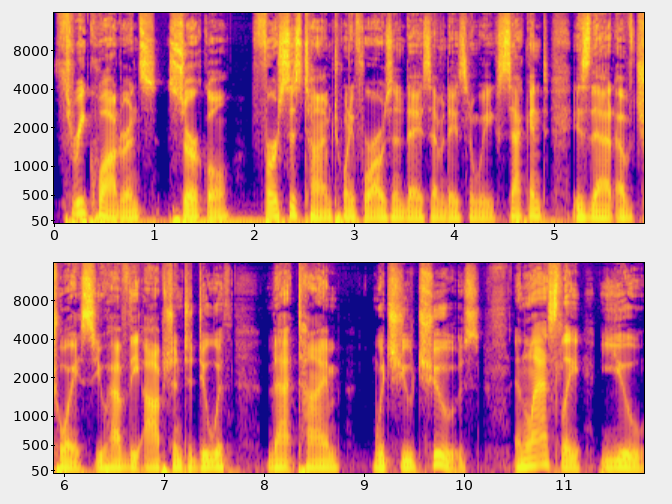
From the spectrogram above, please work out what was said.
three quadrants, circle, First is time, 24 hours in a day, seven days in a week. Second is that of choice. You have the option to do with that time which you choose. And lastly, you.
